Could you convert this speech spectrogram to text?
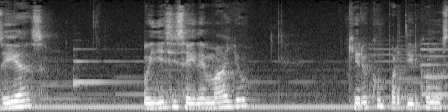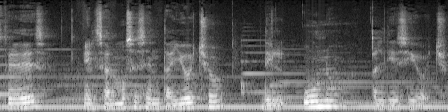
días. Hoy 16 de mayo quiero compartir con ustedes el Salmo 68 del 1 al 18.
